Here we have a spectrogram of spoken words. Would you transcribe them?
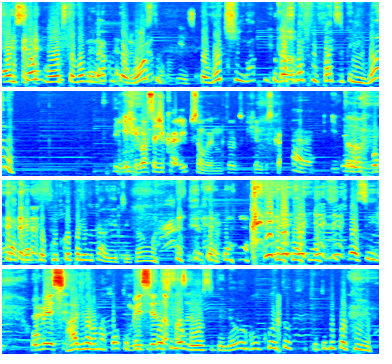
é o seu gosto. Eu vou brigar com o teu gosto? Eu vou te xingar porque tu Então- gosta mais de Foo Fighters do que Nirvana? Tem gente que gosta de Calypso, velho. Não tô discutindo com os caras. Cara, Então, eu vou ficar quieto porque eu curto companhia do Calypso, então. tipo assim, o Messi. Rádio Nova Machete O Messias tá meu fazendo- gosto, entendeu? Eu curto, curto tudo um pouquinho.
